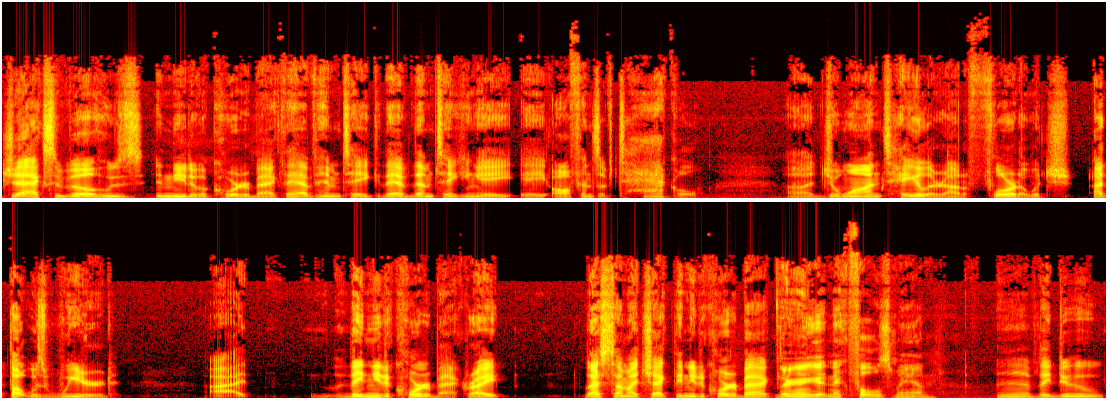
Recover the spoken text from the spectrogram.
Jacksonville, who's in need of a quarterback, they have him take. They have them taking a, a offensive tackle, uh, Jawaan Taylor out of Florida, which I thought was weird. I they need a quarterback, right? Last time I checked, they need a quarterback. They're gonna get Nick Foles, man. Eh, if they do,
